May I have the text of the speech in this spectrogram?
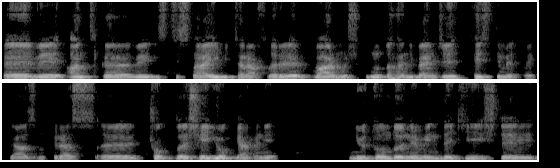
e, ve antika ve istisnai bir tarafları varmış. Bunu da hani bence teslim etmek lazım. Biraz e, çok da şey yok yani hani Newton dönemindeki işte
